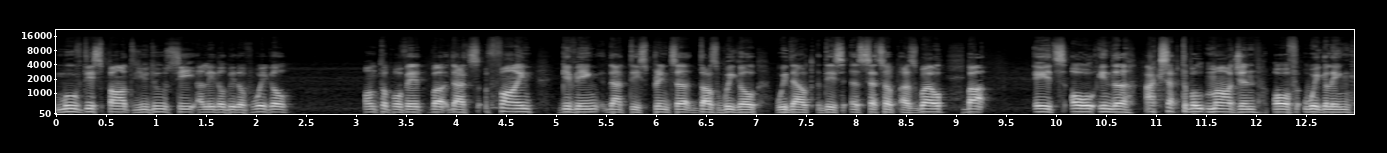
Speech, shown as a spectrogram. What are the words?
move this part you do see a little bit of wiggle on top of it but that's fine giving that this printer does wiggle without this uh, setup as well. But it's all in the acceptable margin of wiggling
